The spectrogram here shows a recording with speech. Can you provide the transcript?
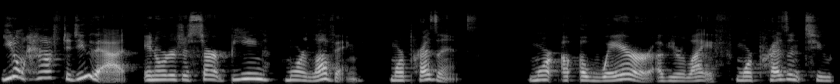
you don't have to do that in order to start being more loving more present more aware of your life, more present to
